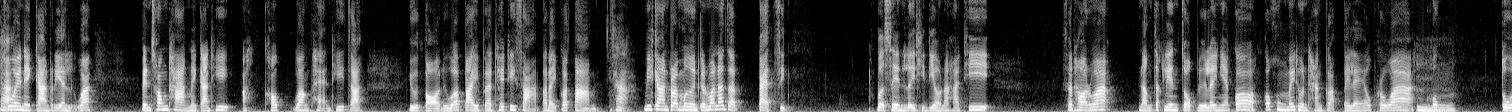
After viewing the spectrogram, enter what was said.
ค่ะช่วยในการเรียนหรือว่าเป็นช่องทางในการที่อะเขาวางแผนที่จะอยู่ต่อหรือว่าไปประเทศที่สามอะไรก็ตามค่ะมีการประเมินกันว่าน่าจะแปดสิบเปอร์เซ็นเลยทีเดียวนะคะ ที่สะท้อนว่าหลังจากเรียนจบหรืออะไรเนี้ยก็ก็คงไม่ทนทางกลับไปแล้ว เพราะว่าอืมคงตัว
